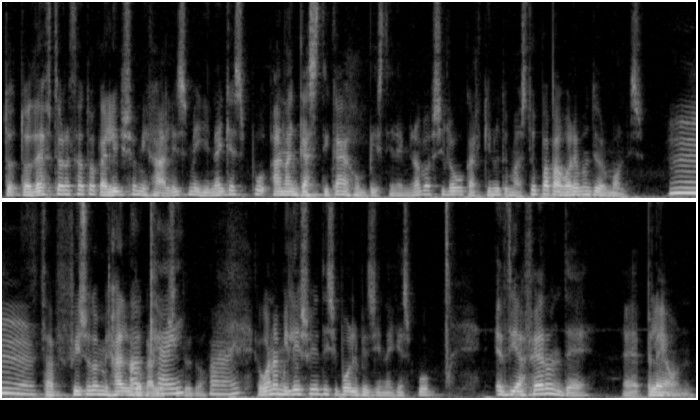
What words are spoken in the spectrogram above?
Το, το δεύτερο θα το καλύψει ο Μιχάλης με γυναίκες που αναγκαστικά έχουν μπει στην εμμηνόπαυση λόγω καρκίνου του μαστού που απαγορεύονται οι ορμόνες. Μμμ. Θα αφήσω τον Μιχάλη να το Οκ. καλύψει τούτο. Alright. Εγώ να μιλήσω για τις υπόλοιπες γυναίκες που ενδιαφέρονται ε, πλέον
